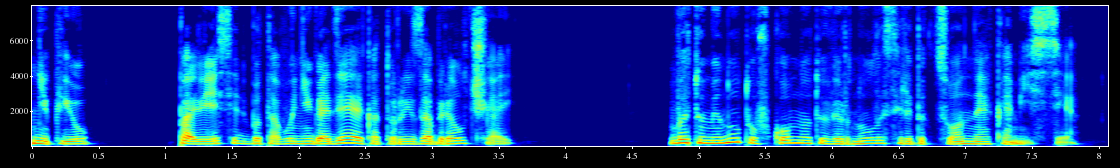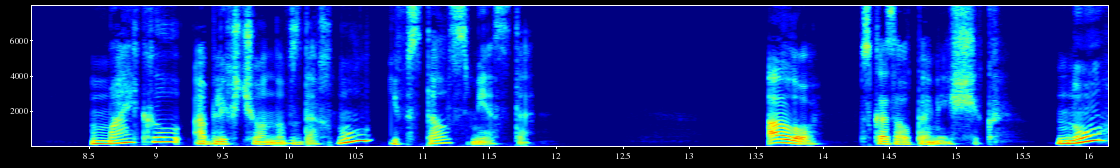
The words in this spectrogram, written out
Не пью. Повесить бы того негодяя, который изобрел чай». В эту минуту в комнату вернулась редакционная комиссия. Майкл облегченно вздохнул и встал с места. «Алло», — сказал помещик. «Ну,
